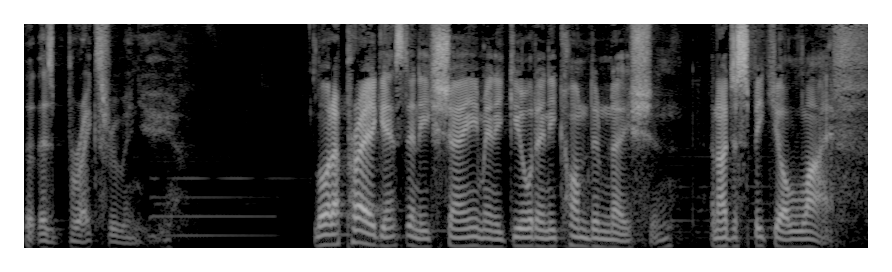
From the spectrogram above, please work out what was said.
that there's breakthrough in you. Lord, I pray against any shame, any guilt, any condemnation, and I just speak your life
